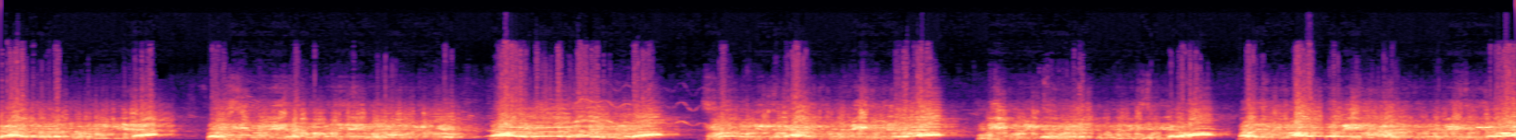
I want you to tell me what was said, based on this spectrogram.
காலங்கள் நடந்து கொண்டிருக்கின்றன பரிசுத்துறையில் சிறப்பு பரிசுகளை பெறுவதற்கு காலையா காலையா சிறப்பு மிக்க காலைக்கு பெருமை சேர்க்கிறவா துடிப்பு மிக்க ஊர்களுக்கு பெருமை சேர்க்கிறவா மதுரை மாவட்டம் மேலும் நகருக்கு பெருமை சேர்க்கிறவா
